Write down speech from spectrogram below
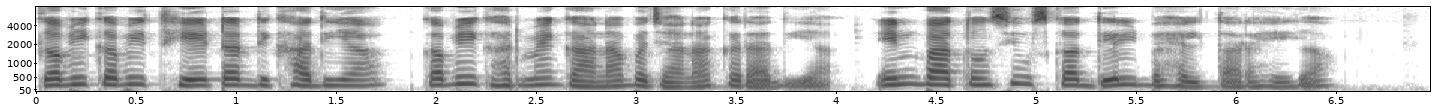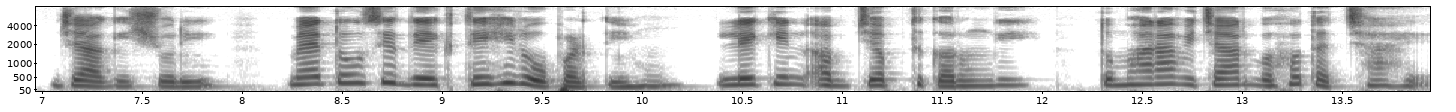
कभी कभी थिएटर दिखा दिया, कभी घर में गाना बजाना करा दिया। इन बातों से उसका दिल बहलता रहेगा। जागेश्वरी, मैं तो उसे देखते ही रो पड़ती हूँ, लेकिन अब जब्त करूँगी। तुम्हारा विचार बहुत अच्छा है।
